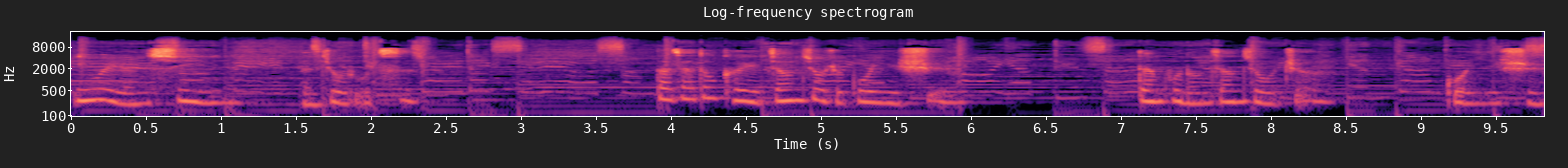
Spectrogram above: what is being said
因为人性本就如此，大家都可以将就着过一时，但不能将就着过一世。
